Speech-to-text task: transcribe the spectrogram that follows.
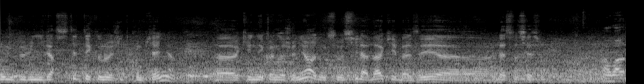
donc, de l'université de technologie de Compiègne, qui est une école d'ingénieur et donc c'est aussi là-bas qu'est basée l'association. On va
